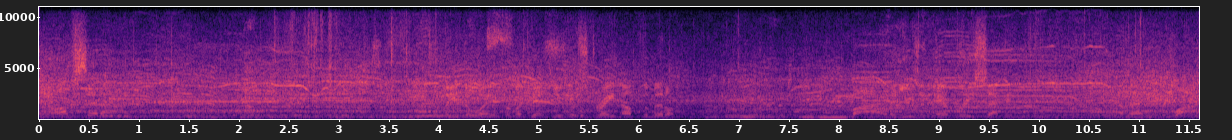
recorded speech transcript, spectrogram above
And offset on To lead the way for McKenzie. Go straight up the middle. Five and using every second of that clock.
